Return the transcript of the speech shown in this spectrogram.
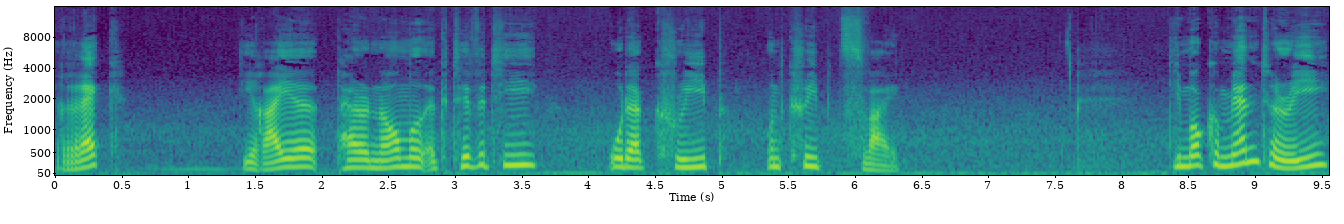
Wreck, die Reihe Paranormal Activity oder Creep und Creep 2. Die Mockumentary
